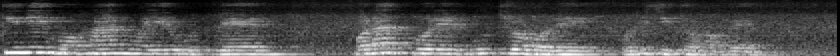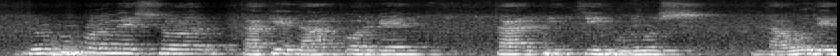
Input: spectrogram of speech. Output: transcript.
তিনি মহান হয়ে উঠবেন পরাৎপরের পুত্র বলে পরিচিত হবেন। প্রভু পরমেশ্বর তাকে দান করবেন, তার পিতৃপুরুষ দাউদের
